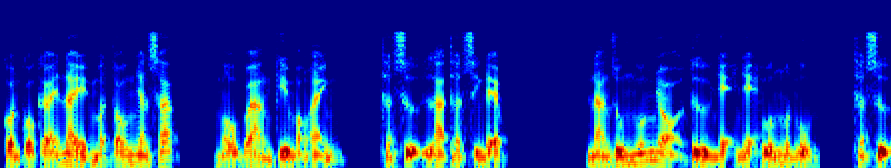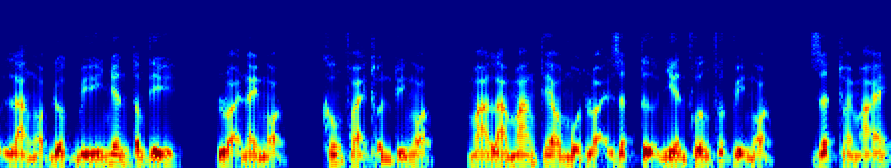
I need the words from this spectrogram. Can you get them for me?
Còn có cái này mật ong nhan sắc, màu vàng kim óng ánh, thật sự là thật xinh đẹp. Nàng dùng muỗng nhỏ từ nhẹ nhẹ uống một ngụm, thật sự là ngọt được bí nhân tâm tỷ loại này ngọt, không phải thuần túy ngọt, mà là mang theo một loại rất tự nhiên phương phức vị ngọt, rất thoải mái,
